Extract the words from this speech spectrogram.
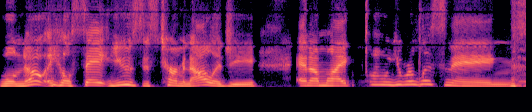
well no and he'll say use this terminology and i'm like oh you were listening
